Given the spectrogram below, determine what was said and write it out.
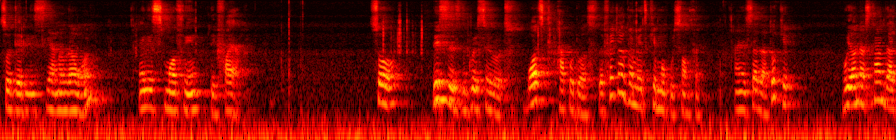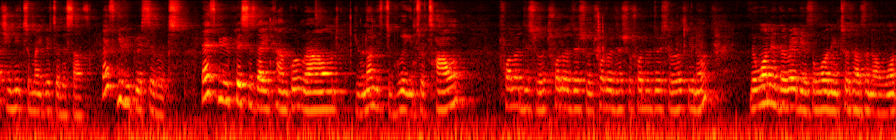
so deadly. See another one. Any small thing they fire. So this is the grazing road. What happened was the federal government came up with something, and it said that okay, we understand that you need to migrate to the south. Let's give you grazing roads. Let's give you places that you can go around. You will not need to go into town. Follow this road, follow this road, follow this road, follow this road, you know. The one in the red is the one in 2001.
